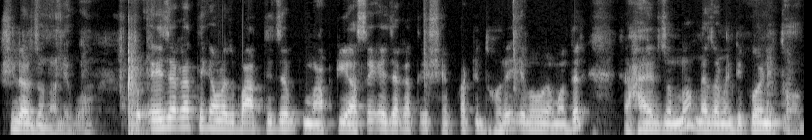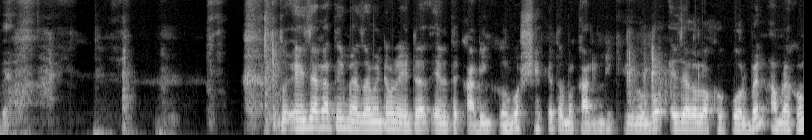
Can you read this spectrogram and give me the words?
শিলার জন্য নেব। তো এই জায়গা থেকে আমরা বাড়তি যে মাপটি আছে, এই জায়গা থেকে শেপ কাটটি ধরে এভাবে আমাদের হাইয়ের জন্য মেজারমেন্টটি করে নিতে হবে। তো এই জায়গাতেই মেজারমেন্ট আমরা এটা, এটাতে কাটিং করব। সেক্ষেত্রে আমরা কাটিংটি কি করব? এই জায়গা লক্ষ্য করবেন, আমরা এখন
